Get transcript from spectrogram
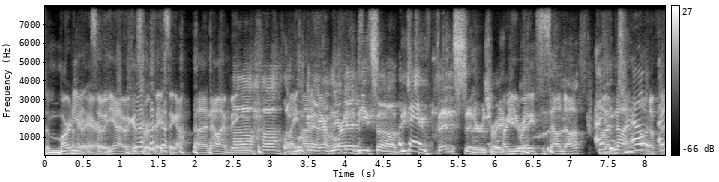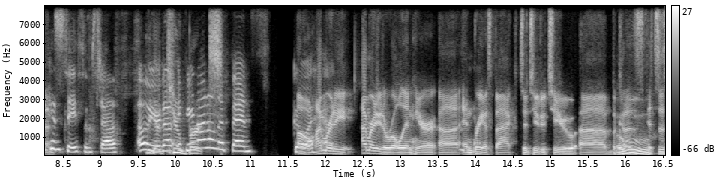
So Marty or Aaron? so yeah, I guess we're facing off. Uh, now I'm being. Uh-huh. I'm looking at, Uh, I'm looking at these uh, these Okay. two fence sitters right here. Are here. you ready to sound off? I I'm can, not I'll- on a I can say some stuff. Oh, We you're not. two If you're not on the fence, go oh, ahead. I'm ready. I'm ready to roll in here uh, and bring us back to two to two uh, because Ooh. it's a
